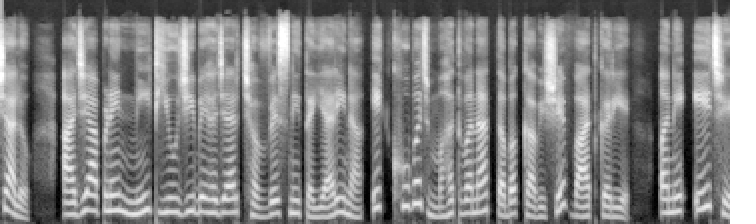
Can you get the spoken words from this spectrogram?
ચાલો, આજે આપણે નીટ યુજી બે હજાર છવ્વીસની તૈયારીના એક ખૂબ જ મહત્વના તબક્કા વિશે વાત કરીએ અને એ છે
